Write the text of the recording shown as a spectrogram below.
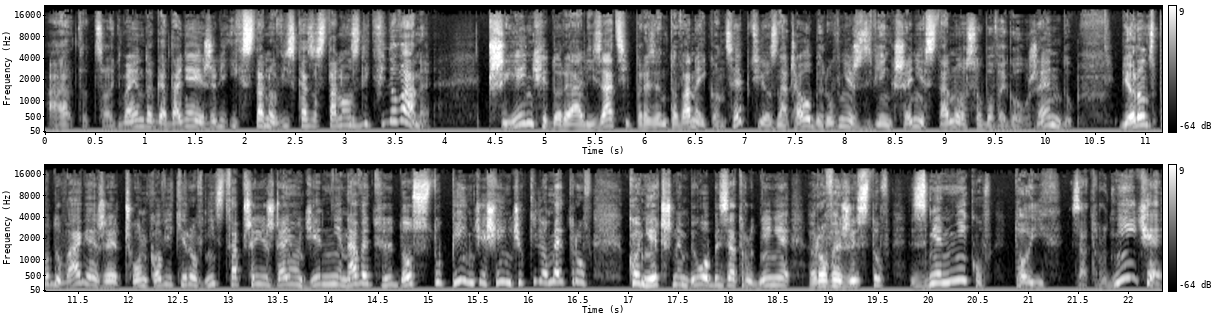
A to co oni mają do gadania, jeżeli ich stanowiska zostaną zlikwidowane? Przyjęcie do realizacji prezentowanej koncepcji oznaczałoby również zwiększenie stanu osobowego urzędu, biorąc pod uwagę, że członkowie kierownictwa przejeżdżają dziennie nawet do 150 km, koniecznym byłoby zatrudnienie rowerzystów, zmienników. To ich zatrudnijcie,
